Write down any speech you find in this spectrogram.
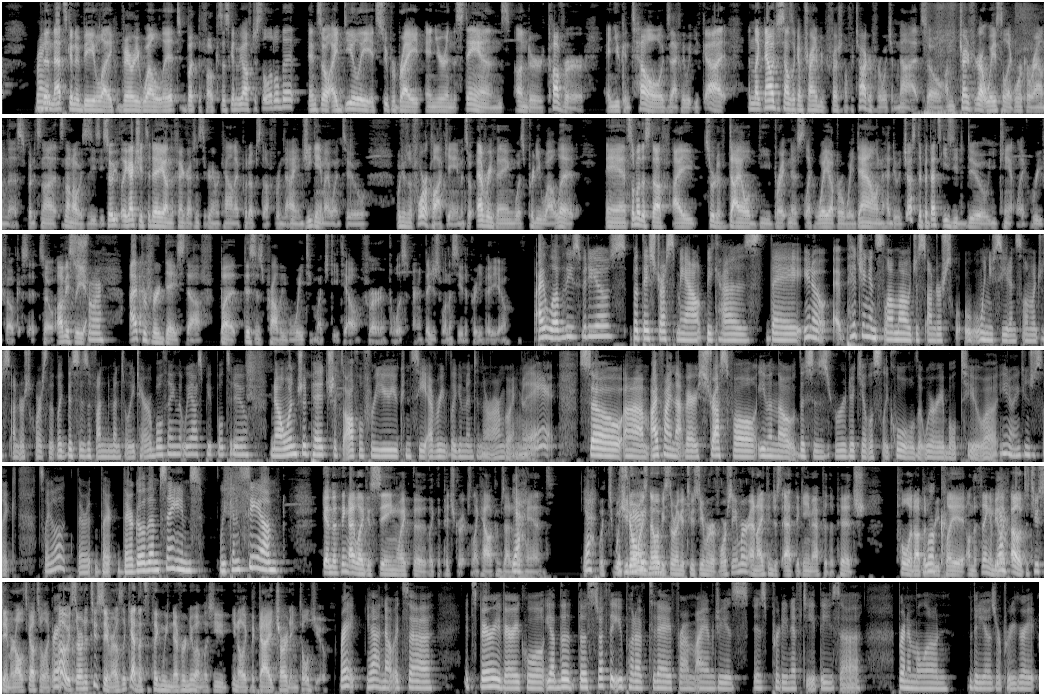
Right. then that's going to be like very well lit but the focus is going to be off just a little bit. And so ideally it's super bright and you're in the stands under cover and you can tell exactly what you've got. And like now it just sounds like i'm trying to be a professional photographer which i'm not. So i'm trying to figure out ways to like work around this but it's not it's not always as easy. So like actually today on the fangraphs instagram account i put up stuff from the img game i went to which was a four o'clock game. And so everything was pretty well lit. And some of the stuff I sort of dialed the brightness like way up or way down, had to adjust it, but that's easy to do. You can't like refocus it. So obviously sure. I prefer day stuff, but this is probably way too much detail for the listener. They just want to see the pretty video. I love these videos, but they stress me out because they, you know, pitching in slow mo just underscore when you see it in slow mo just underscores that like this is a fundamentally terrible thing that we ask people to do. No one should pitch. It's awful for you. You can see every ligament in their arm going. Eh. So um, I find that very stressful. Even though this is ridiculously cool that we're able to, uh, you know, you can just like it's like oh there there there go them seams. We can see them. Yeah, and the thing I like is seeing like the like the pitch grips, like how it comes out of Yeah. their hand. Yeah, Which which It's you don't always know if he's throwing a two seamer or a four seamer, and I can just at the game after the pitch pull it up and Look. replay it on the thing and be Yeah. like, oh, it's a two seamer. And all the scouts are like, Right. oh, he's throwing a two seamer. I was like, yeah, that's the thing we never knew unless you you know like the guy charting told you. Right. Yeah. No, it's uh it's very, very cool. Yeah, the the stuff that you put up today from IMG is is pretty nifty. These uh Brennan Malone videos are pretty great.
